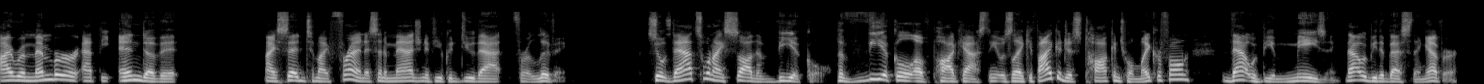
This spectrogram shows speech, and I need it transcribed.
i remember at the end of it i said to my friend i said imagine if you could do that for a living so that's when I saw the vehicle, the vehicle of podcasting. It was like, if I could just talk into a microphone, that would be amazing. That would be the best thing ever.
